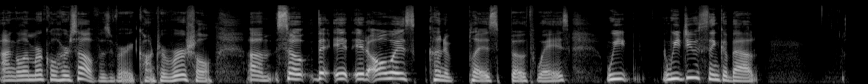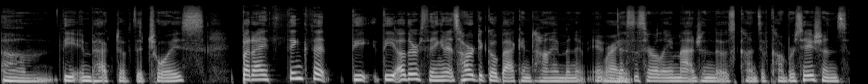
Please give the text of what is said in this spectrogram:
Angela Merkel herself was very controversial. Um, so the, it it always kind of plays both ways. We we do think about um, the impact of the choice. But I think that the the other thing, and it's hard to go back in time and Right. necessarily imagine those kinds of conversations.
